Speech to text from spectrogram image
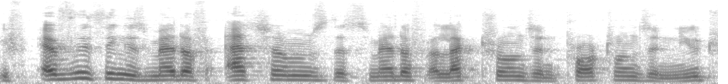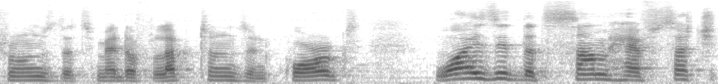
if everything is made of atoms, that's made of electrons and protons and neutrons, that's made of leptons and quarks, why is it that some have such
